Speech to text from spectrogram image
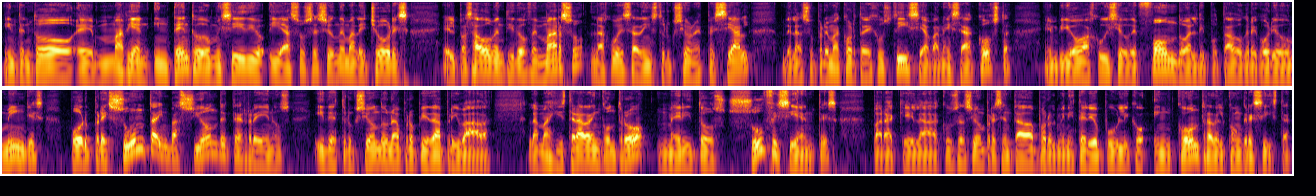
intentó, eh, más bien, intento de homicidio y asociación de malhechores. El pasado 22 de marzo, la jueza de instrucción especial de la Suprema Corte de Justicia, Vanessa Acosta, envió a juicio de fondo al diputado Gregorio Domínguez por presunta invasión de terrenos y destrucción de una propiedad privada. La magistrada encontró méritos suficientes para que la acusación presentada por el Ministerio Público en contra del congresista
